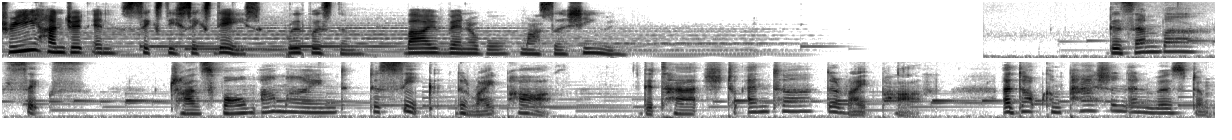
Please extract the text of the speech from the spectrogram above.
366 Days with Wisdom by Venerable Master Hsing Yun. December 6. Transform our mind to seek the right path. Detach to enter the right path. Adopt compassion and wisdom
